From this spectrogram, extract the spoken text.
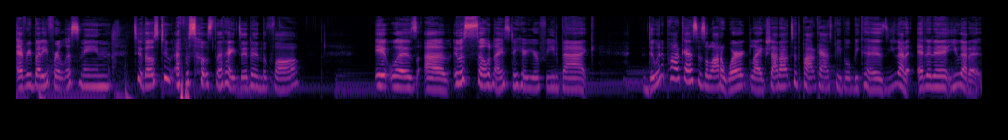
everybody for listening to those two episodes that I did in the fall. It was um, it was so nice to hear your feedback. Doing a podcast is a lot of work. Like shout out to the podcast people because you got to edit it, you got to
